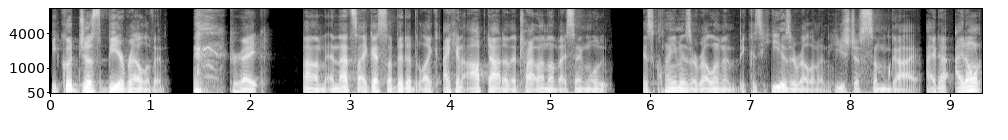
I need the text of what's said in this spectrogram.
He could just be irrelevant, right? Um, and that's I guess a bit of like I can opt out of the trilemma by saying, well, his claim is irrelevant because he is irrelevant. He's just some guy. I, I don't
